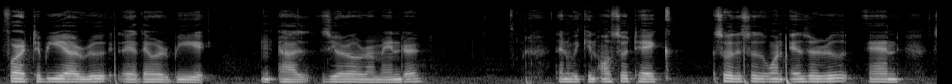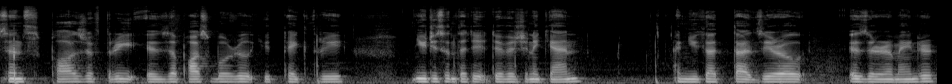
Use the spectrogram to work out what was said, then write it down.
For it to be a root there would be a uh, zero remainder. Then we can also take so this is one is a root and since positive 3 is a possible root you take 3 you do synthetic division again and you get that 0 is the remainder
